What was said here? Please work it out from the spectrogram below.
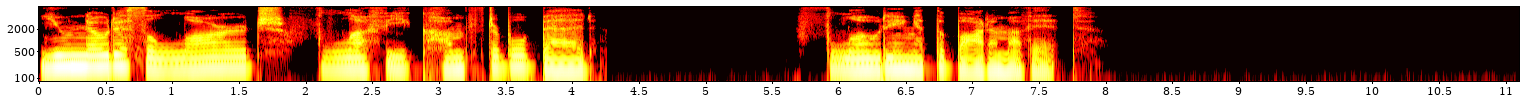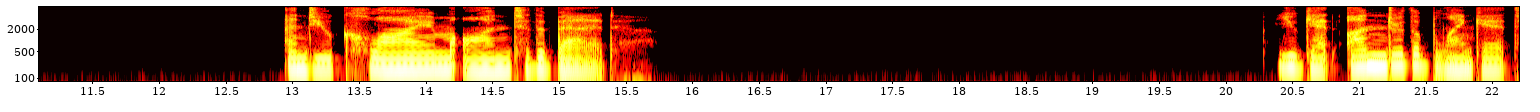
You notice a large, fluffy, comfortable bed floating at the bottom of it. And you climb onto the bed. You get under the blanket.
